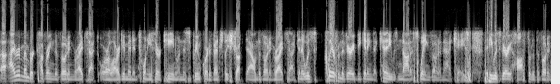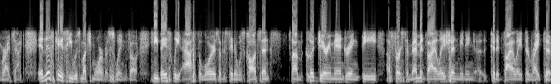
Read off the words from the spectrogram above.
Uh, I remember covering the Voting Rights Act oral argument in 2013 when the Supreme Court eventually struck down the Voting Rights Act. And it was clear from the very beginning that Kennedy was not a swing vote in that case, that he was very hostile to the Voting Rights Act. In this case, he was much more of a swing vote. He basically asked the lawyers of the state of Wisconsin um, could gerrymandering be a First Amendment violation, meaning uh, could it violate the right to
